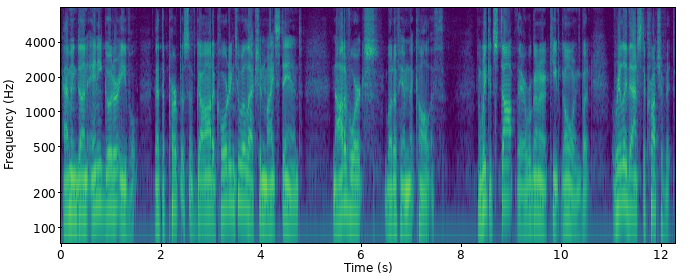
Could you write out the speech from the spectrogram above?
having done any good or evil, that the purpose of God according to election might stand, not of works, but of him that calleth. And we could stop there. We're going to keep going, but really that's the crutch of it.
